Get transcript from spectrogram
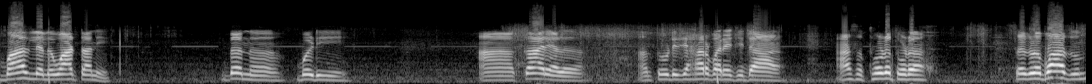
भाजलेलं वाटाणे दन बडी कार्याळं आणि थोडीशी हरभऱ्याची डाळ असं थोडं थोडं सगळं भाजून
